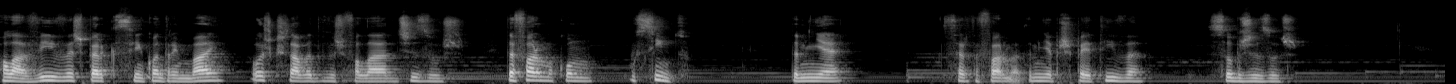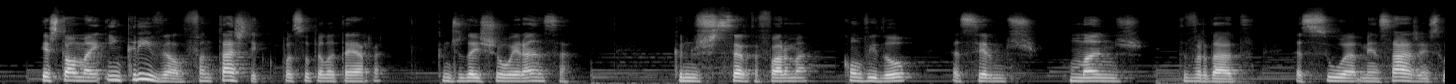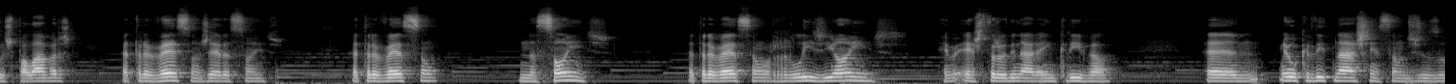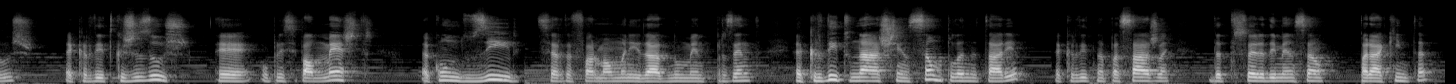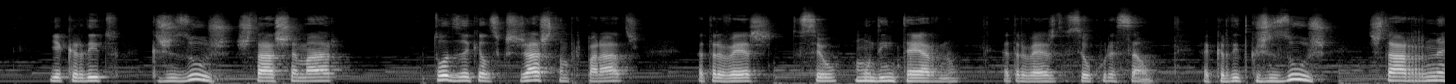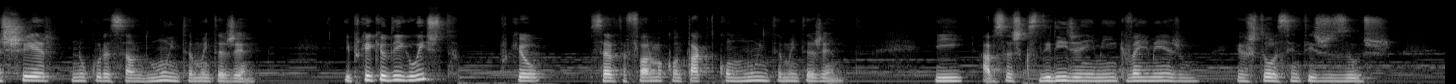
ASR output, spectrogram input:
Olá, viva, espero que se encontrem bem. Hoje gostava de vos falar de Jesus, da forma como o sinto, da minha, de certa forma, da minha perspectiva sobre Jesus. Este homem incrível, fantástico, que passou pela terra, que nos deixou herança, que nos, de certa forma, convidou a sermos humanos de verdade. A sua mensagem, as suas palavras atravessam gerações, atravessam nações, atravessam religiões. É, é extraordinário, é incrível. eu acredito na ascensão de Jesus, acredito que Jesus é o principal mestre a conduzir, de certa forma, a humanidade no momento presente. Acredito na ascensão planetária, acredito na passagem da terceira dimensão para a quinta e acredito que Jesus está a chamar todos aqueles que já estão preparados através do seu mundo interno, através do seu coração. Acredito que Jesus está a renascer no coração de muita, muita gente. E por que eu digo isto? Porque eu, de certa forma, contacto com muita, muita gente. E há pessoas que se dirigem a mim que vêm mesmo. Eu estou a sentir Jesus.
